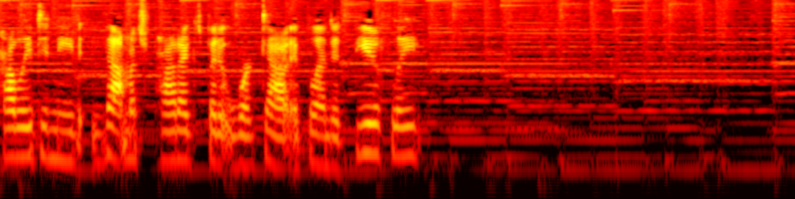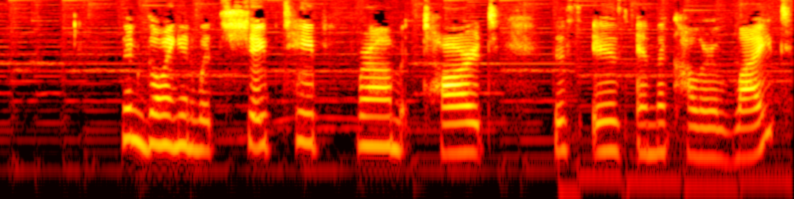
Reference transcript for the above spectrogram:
probably didn't need that much product, but it worked out. It blended beautifully. Then going in with Shape Tape from Tarte. This is in the color Light.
